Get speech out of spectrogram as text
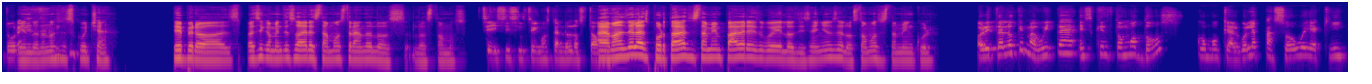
Dura. Viendo no se escucha. Sí, pero básicamente Soder está mostrando los, los tomos. Sí, sí, sí, estoy mostrando los tomos. Además de las portadas están bien padres, güey. Los diseños de los tomos están bien cool. Ahorita lo que me agüita es que el tomo 2, como que algo le pasó, güey, aquí.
